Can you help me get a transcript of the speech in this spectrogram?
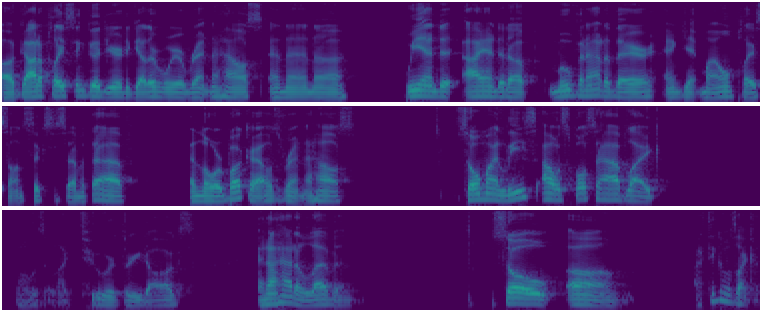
uh, got a place in Goodyear together. We were renting a house, and then uh, we ended. I ended up moving out of there and getting my own place on 67th Ave and Lower Buckeye. I was renting a house. So my lease, I was supposed to have like, what was it, like two or three dogs, and I had 11. So um, I think it was like a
